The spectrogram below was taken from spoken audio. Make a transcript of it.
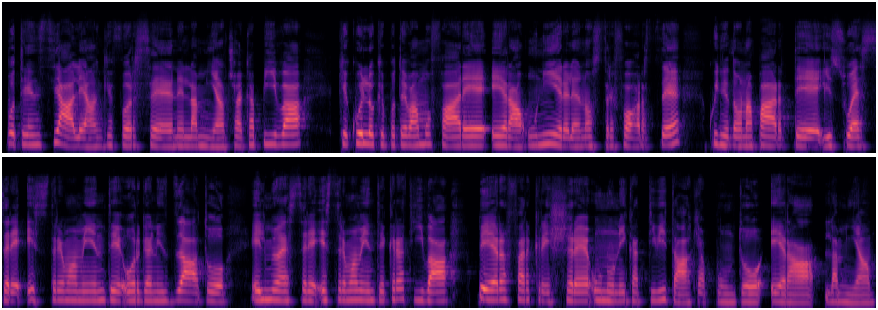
potenziale anche forse nella mia, cioè capiva che quello che potevamo fare era unire le nostre forze, quindi da una parte il suo essere estremamente organizzato e il mio essere estremamente creativa per far crescere un'unica attività che appunto era la mia.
